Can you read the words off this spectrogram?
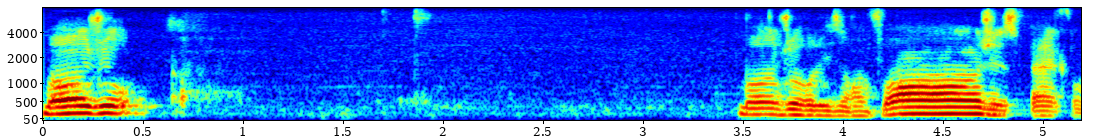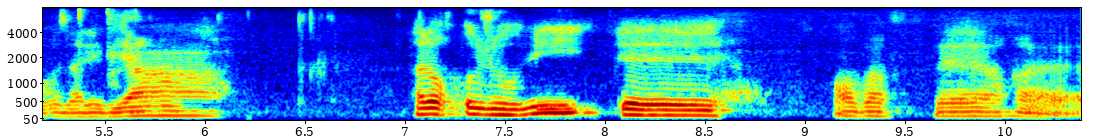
Bonjour. Bonjour les enfants, j'espère que vous allez bien. Alors aujourd'hui, euh, on va faire euh,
